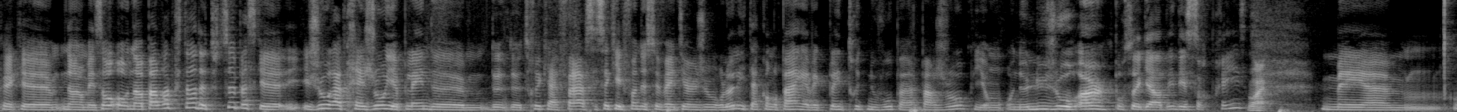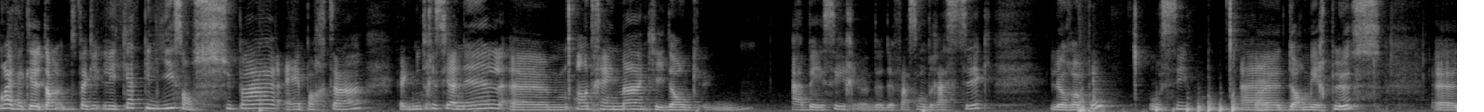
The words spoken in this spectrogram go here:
Fait que, non, mais ça, on en parlera plus tard de tout ça parce que jour après jour, il y a plein de, de, trucs à faire. C'est ça qui est le fun de ce 21 jours-là. Il t'accompagne avec plein de trucs nouveaux par, par jour. Puis on, on, a lu jour 1 pour se garder des surprises. Ouais. Mais, euh, ouais, fait que, fait que les quatre piliers sont super importants. Fait que nutritionnel, euh, entraînement qui est donc abaissé de, façon drastique, le repos aussi, euh, dormir plus. Euh,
